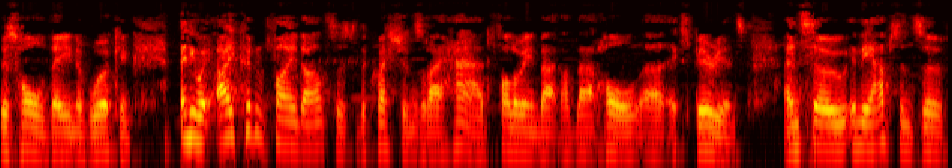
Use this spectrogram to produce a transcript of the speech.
this whole vein of working. Anyway, I couldn't find answers to the questions that I had following that that whole uh, experience, and so in the absence of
